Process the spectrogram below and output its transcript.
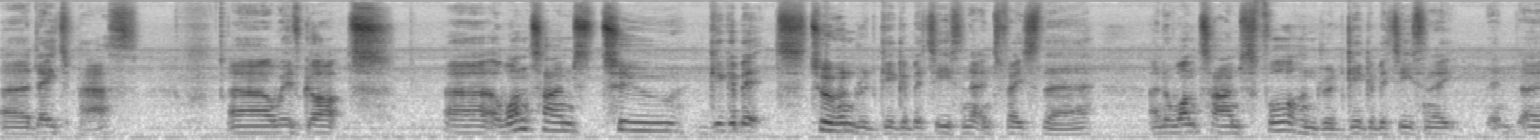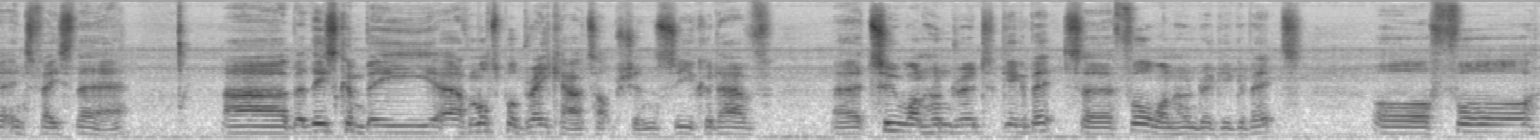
uh, data path. Uh, we've got uh, a 1 times 2 gigabit, 200 gigabit Ethernet interface there and a 1 times 400 gigabit Ethernet in, uh, interface there. Uh, but these can be uh, have multiple breakout options, so you could have uh, two 100 gigabits, uh, four 100 gigabits, or four,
